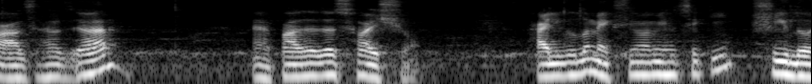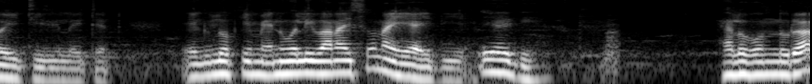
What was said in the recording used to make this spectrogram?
পাঁচ হাজার হ্যাঁ পাঁচ হাজার ছয়শো। ফাইলগুলো ম্যাক্সিমামই হচ্ছে কি শিল এইটি রিলেটেড এগুলো কি ম্যানুয়ালি বানাইছো না এআই দিয়ে? এআই দিয়ে। হ্যালো বন্ধুরা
